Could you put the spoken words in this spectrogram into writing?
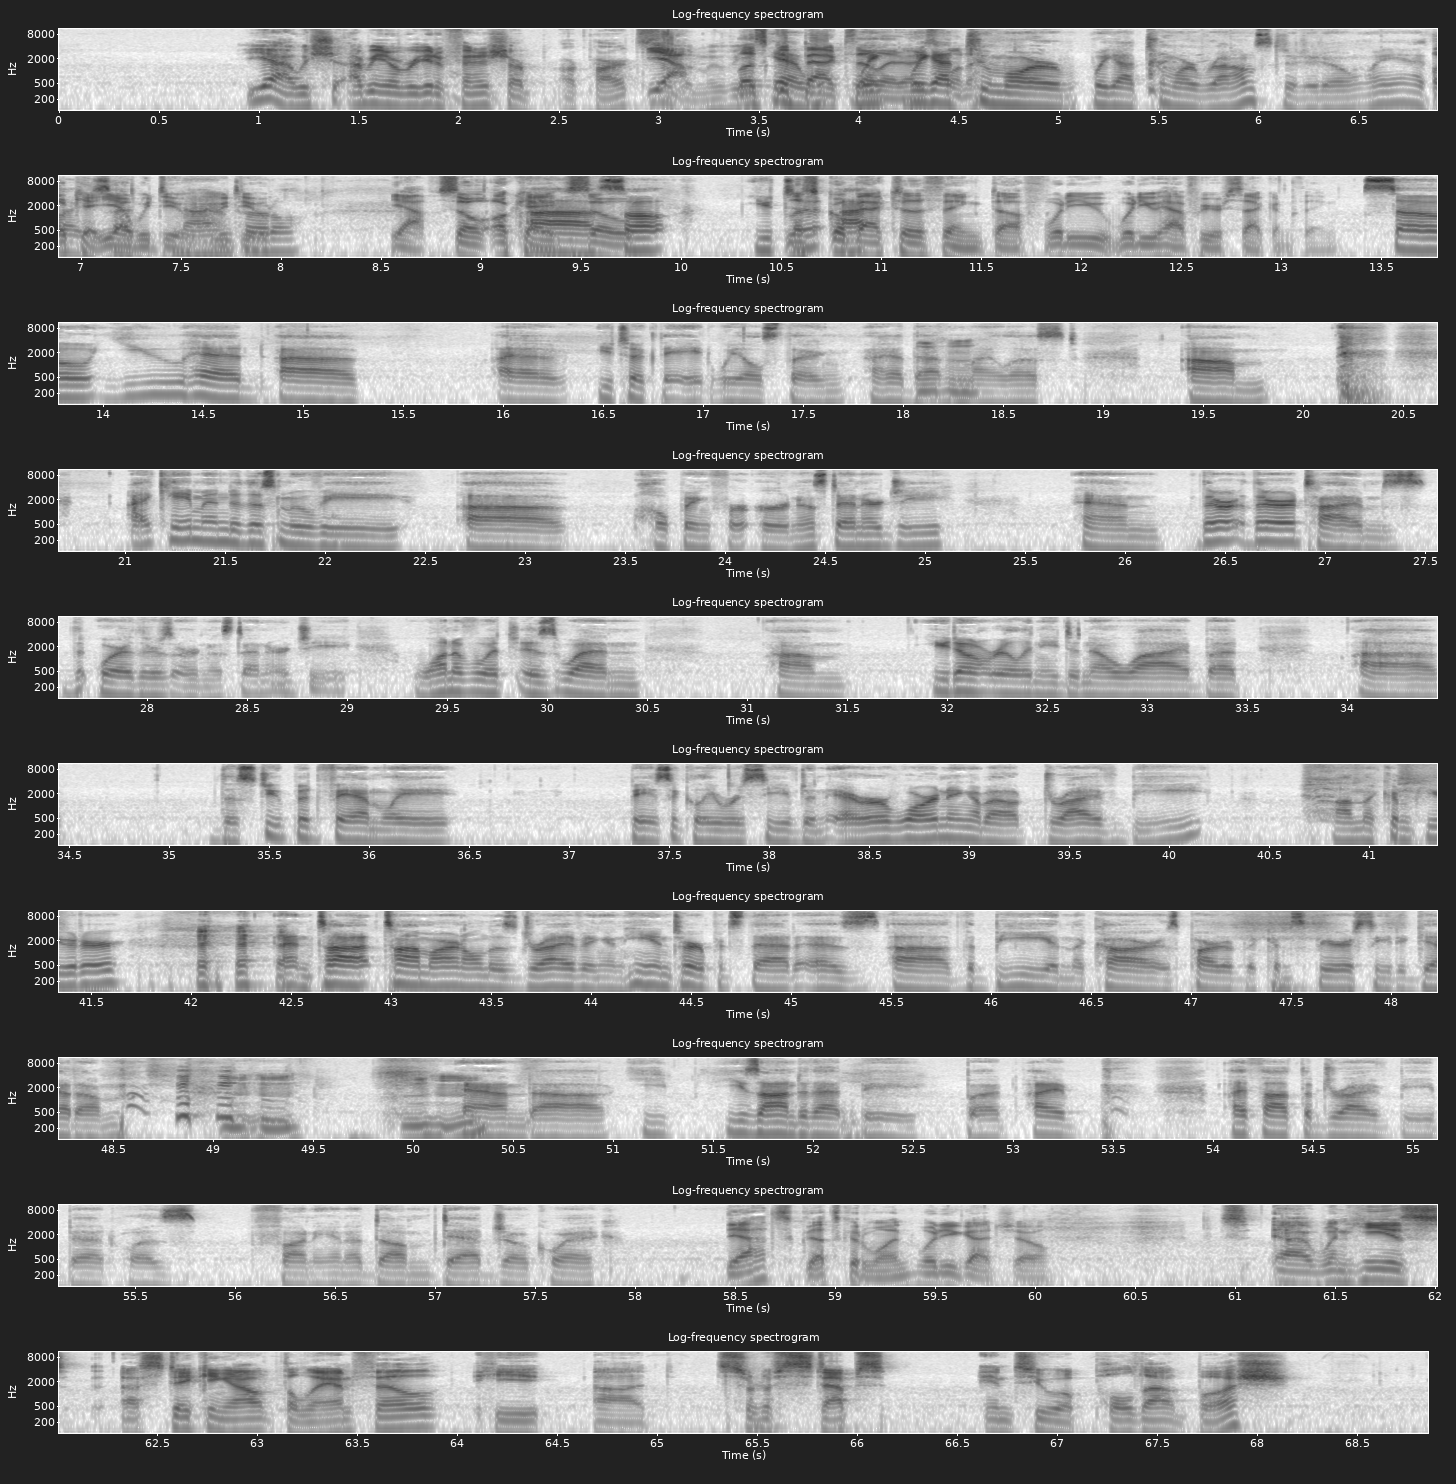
Yeah, we should. I mean, are we going to finish our, our parts Yeah, of the movie? let's get yeah, back to we, that later. We got wanna- two more. We got two more rounds to do, don't we? I thought Okay, yeah, we do, Nine we do. total. Yeah. So okay, Uh, so, so you let's go I- back to the thing, Duff. What do you what do you have for your second thing? So you had uh, uh, you took the eight wheels thing. I had that Mm-hmm. in my list. Um, I came into this movie uh, hoping for earnest energy, and there there are times th- where there's earnest energy. One of which is when um, you don't really need to know why, but uh, the stupid family basically received an error warning about drive B on the computer, and To- Tom Arnold is driving, and he interprets that as uh, the B in the car is part of the conspiracy to get him, and uh, he he's onto that B. But I I thought the drive B bit was funny in a dumb dad joke way. Yeah, that's that's a good one. What do you got, Joe? uh, when he is uh, staking out the landfill, he uh, sort of steps into a pulled out bush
